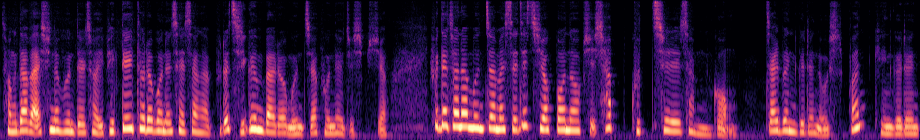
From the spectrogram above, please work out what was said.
정답 아시는 분들 저희 빅데이터로 보는 세상 앞으로 지금 바로 문자 보내주십시오. 휴대전화 문자 메시지 지역번호 없이 샵 9730. 짧은 글은 50원, 긴 글은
